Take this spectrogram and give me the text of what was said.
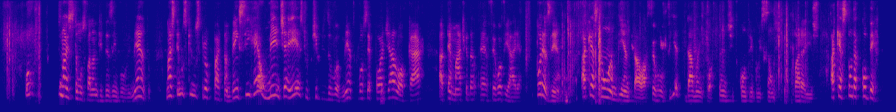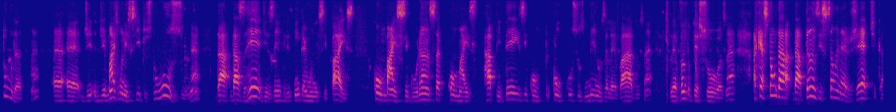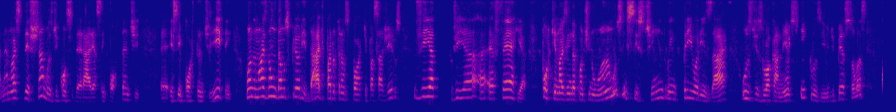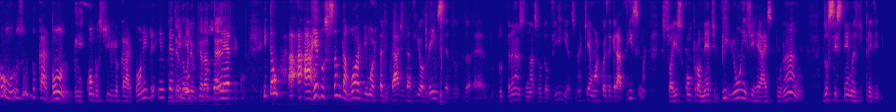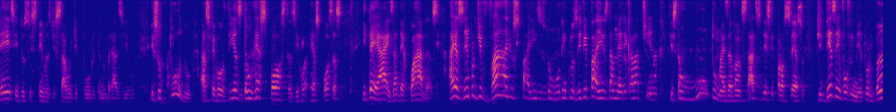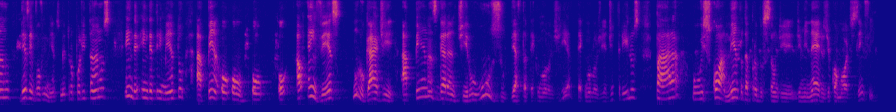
nós estamos falando de desenvolvimento, nós temos que nos preocupar também se realmente é esse o tipo de desenvolvimento que você pode alocar a temática da, é, ferroviária. Por exemplo, a questão ambiental, a ferrovia dá uma importante contribuição para isso. A questão da cobertura né, é, é, de, de, mais municípios, do uso né, da, das redes entre, intermunicipais com mais segurança, com mais rapidez e com, com custos menos elevados, né? levando pessoas. Né? A questão da, da transição energética, né? nós deixamos de considerar essa importante é, esse importante item, quando nós não damos prioridade para o transporte de passageiros via, via é, férrea, porque nós ainda continuamos insistindo em priorizar os deslocamentos, inclusive de pessoas, com o uso do carbono, do combustível carbono, em detrimento do uso até... elétrico. Então, a, a, redução da morbimortalidade, da violência do, do, é, do trânsito nas rodovias, né, que é uma coisa gravíssima, só isso compromete bilhões de reais por ano dos sistemas de previdência e dos sistemas de saúde pública no Brasil. Isso tudo, as ferrovias dão respostas, e respostas ideais, adequadas, a exemplo de vários países do mundo, inclusive países da América Latina, que estão muito mais avançados nesse processo de desenvolvimento urbano, desenvolvimentos metropolitanos, em, de, em detrimento apenas, ou, ou, ou, ou ao, em vez, no lugar de apenas garantir o uso desta tecnologia, tecnologia de trilhos, para o escoamento da produção de, de minérios, de commodities, enfim.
